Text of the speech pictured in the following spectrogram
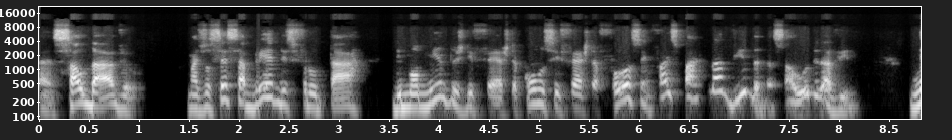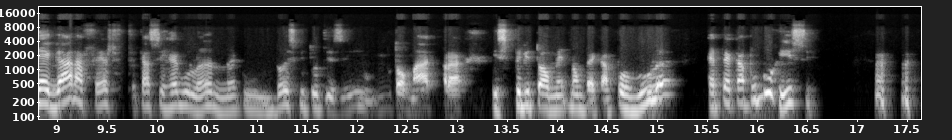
é, saudável. Mas você saber desfrutar de momentos de festa como se festa fossem, faz parte da vida, da saúde da vida. Negar a festa, ficar se regulando, né, com dois quitutezinhos, um tomate para espiritualmente não pecar por gula, é pecar por burrice.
